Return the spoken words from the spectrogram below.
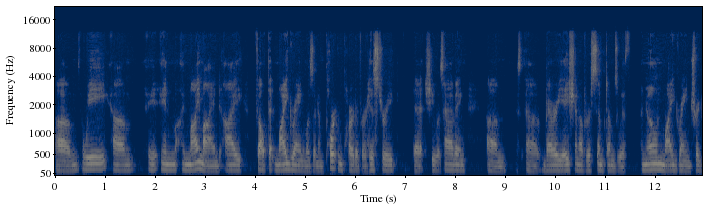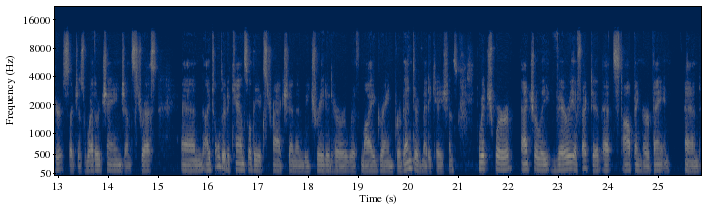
um, we, um, in, in my mind, I felt that migraine was an important part of her history, that she was having um, uh, variation of her symptoms with known migraine triggers such as weather change and stress. And I told her to cancel the extraction and we treated her with migraine preventive medications, which were actually very effective at stopping her pain and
